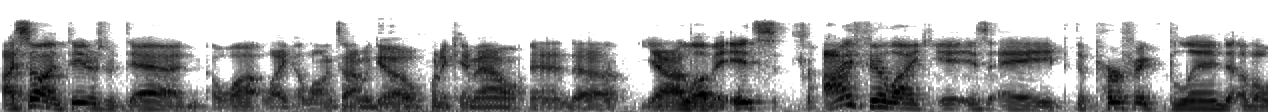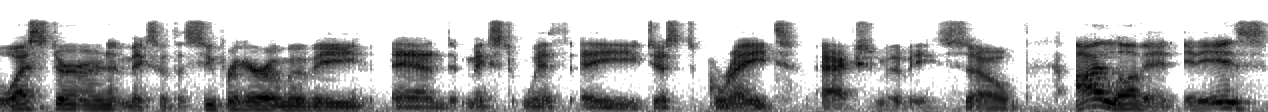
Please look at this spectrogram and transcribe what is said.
I saw it in theaters with Dad a lot like a long time ago when it came out, and uh, yeah, I love it. It's I feel like it is a the perfect blend of a western mixed with a superhero movie and mixed with a just great action movie. So I love it. It is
